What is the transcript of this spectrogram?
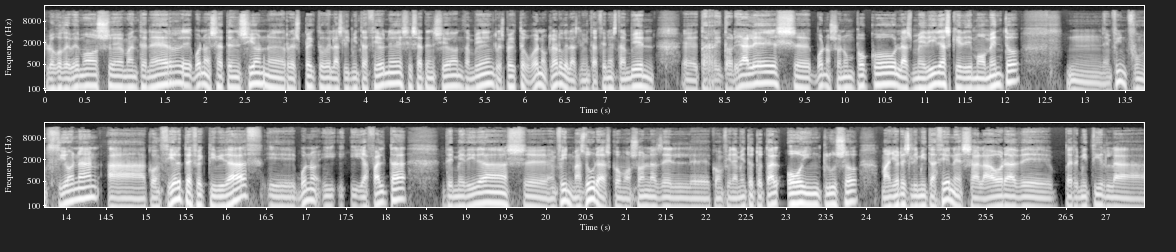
Luego debemos eh, mantener, eh, bueno, esa tensión eh, respecto de las limitaciones, esa tensión también respecto, bueno, claro, de las limitaciones también territoriales. bueno, son un poco las medidas que de momento, mm, en fin, funcionan con cierta efectividad y, bueno, y, a falta de medidas, en fin, más duras, como son las del confinamiento total o incluso mayores limitaciones a la hora de permitir la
